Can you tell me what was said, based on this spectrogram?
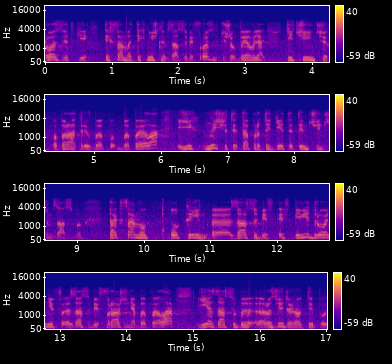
розвідки, тих самих технічних засобів розвідки, щоб виявляти ті чи інших операторів БП, БПЛА і їх нищити та протидіяти тим чи іншим засобам. Так само, окрім е, засобів fpv дронів, е, засобів враження БПЛА, є засоби розвідувального типу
